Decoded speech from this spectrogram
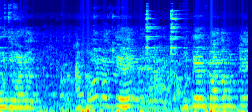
బుద్ధి పడదు. ఆ ఫోన్ వస్తే ముద్దేలు పాదం ఉంటే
